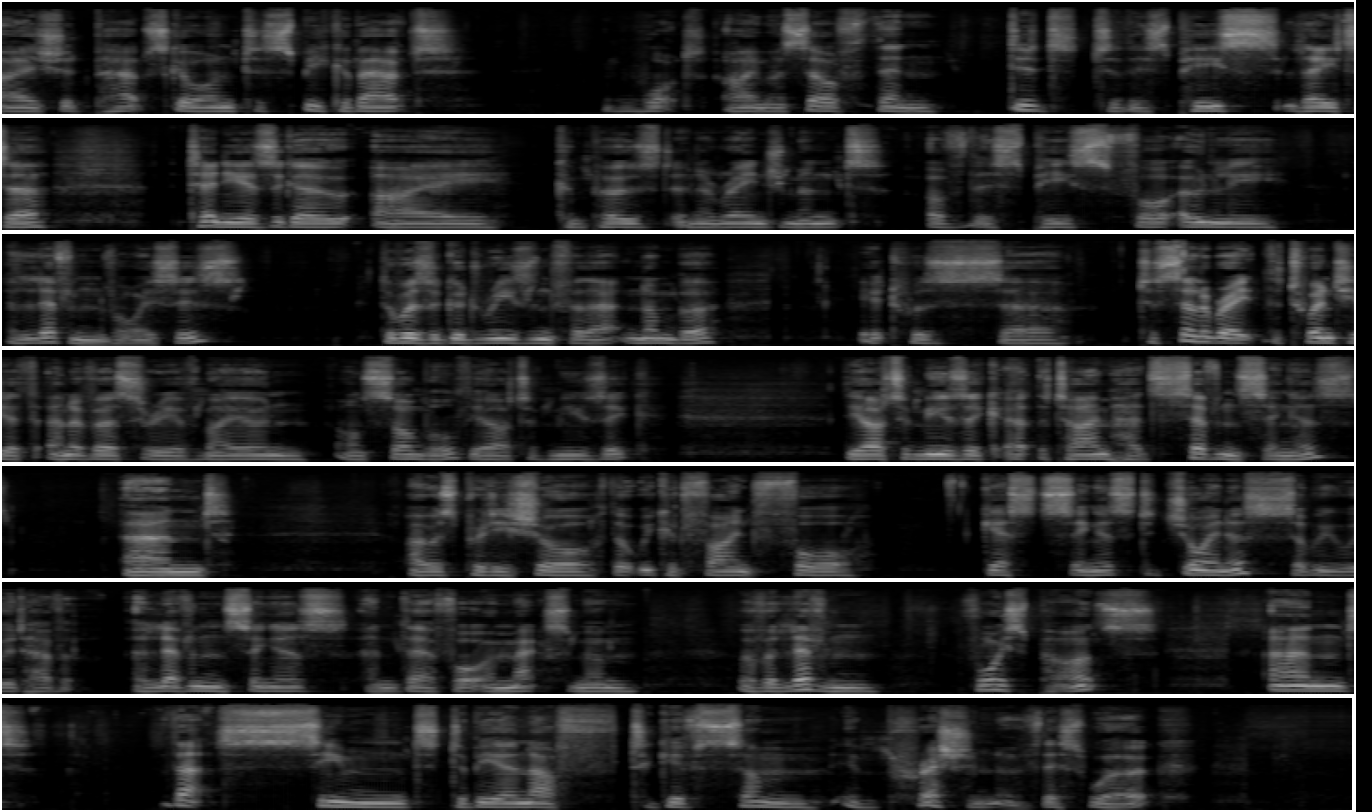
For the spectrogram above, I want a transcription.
I should perhaps go on to speak about what I myself then did to this piece later. Ten years ago, I composed an arrangement of this piece for only 11 voices. There was a good reason for that number. It was uh, to celebrate the 20th anniversary of my own ensemble, The Art of Music. The Art of Music at the time had seven singers, and I was pretty sure that we could find four guest singers to join us, so we would have 11 singers and therefore a maximum of 11 voice parts. And that seemed to be enough to give some impression of this work.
